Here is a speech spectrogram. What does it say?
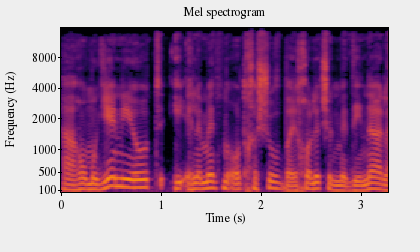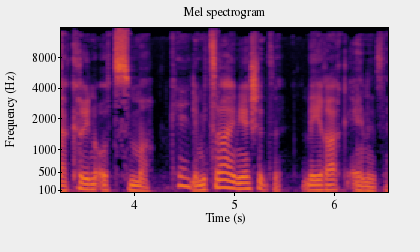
ההומוגניות היא אלמנט מאוד חשוב ביכולת של מדינה להקרין עוצמה. כן. למצרים יש את זה, לעיראק אין את זה.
